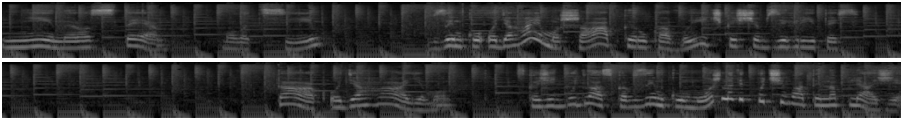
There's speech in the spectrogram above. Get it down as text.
Ні, не росте. Молодці. Взимку одягаємо шапки, рукавички, щоб зігрітись. Так, одягаємо. Скажіть, будь ласка, взимку можна відпочивати на пляжі?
